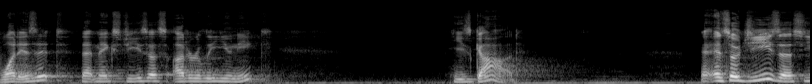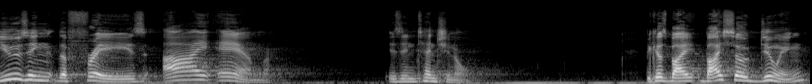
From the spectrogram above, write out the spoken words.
what is it that makes Jesus utterly unique? He's God. And so Jesus, using the phrase, I am, is intentional. Because by, by so doing,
